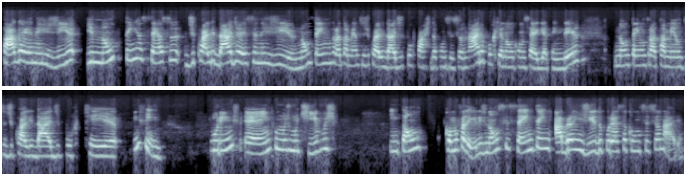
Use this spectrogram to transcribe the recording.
paga energia e não tem acesso de qualidade a essa energia. Não tem um tratamento de qualidade por parte da concessionária, porque não consegue atender, não tem um tratamento de qualidade porque, enfim, por é, ínfimos motivos. Então, como eu falei, eles não se sentem abrangidos por essa concessionária.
